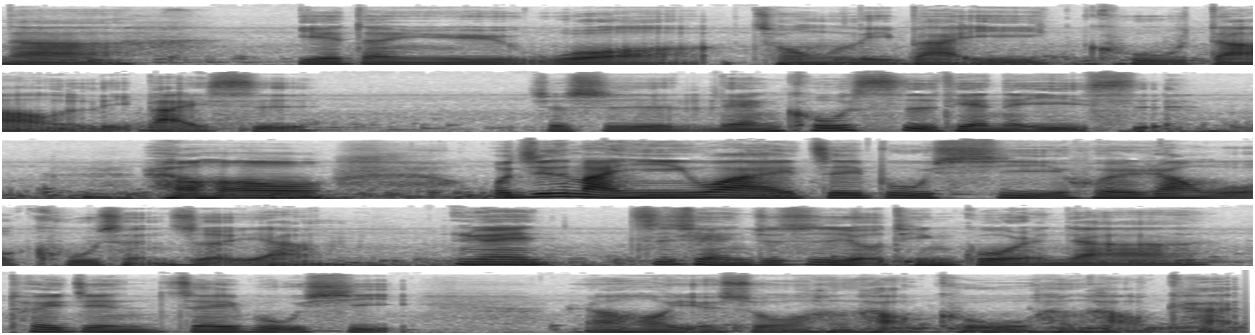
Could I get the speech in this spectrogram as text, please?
那也等于我从礼拜一哭到礼拜四，就是连哭四天的意思。然后我其实蛮意外，这部戏会让我哭成这样，因为之前就是有听过人家推荐这部戏，然后也说很好哭、很好看。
